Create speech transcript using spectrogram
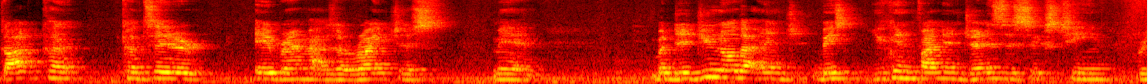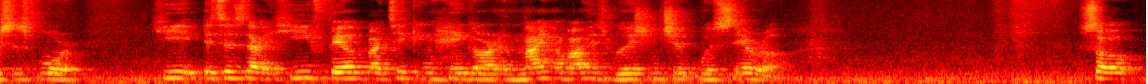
God con- considered Abraham as a righteous man. But did you know that in you can find in Genesis 16 verses 4, he it says that he failed by taking Hagar and lying about his relationship with Sarah. So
